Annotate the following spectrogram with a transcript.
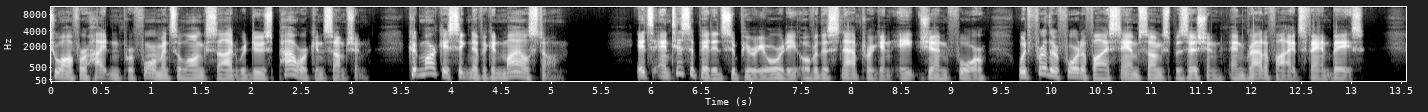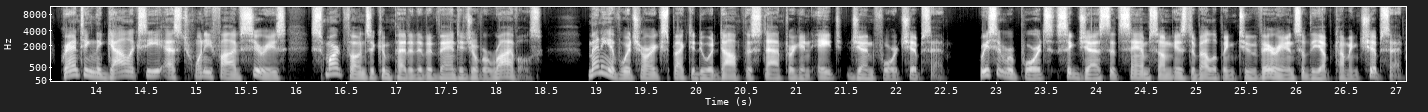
to offer heightened performance alongside reduced power consumption could mark a significant milestone. Its anticipated superiority over the Snapdragon 8 Gen 4 would further fortify Samsung's position and gratify its fan base, granting the Galaxy S25 series smartphones a competitive advantage over rivals, many of which are expected to adopt the Snapdragon 8 Gen 4 chipset. Recent reports suggest that Samsung is developing two variants of the upcoming chipset,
